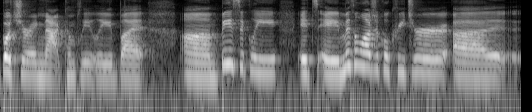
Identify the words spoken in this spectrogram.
butchering that completely, but um, basically, it's a mythological creature uh,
